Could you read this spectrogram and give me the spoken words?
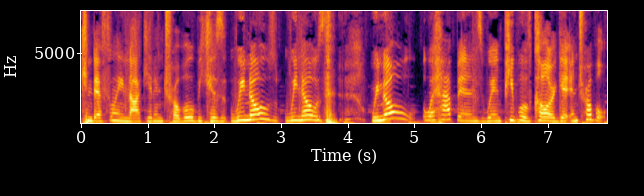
can definitely not get in trouble because we knows we knows we know what happens when people of color get in trouble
